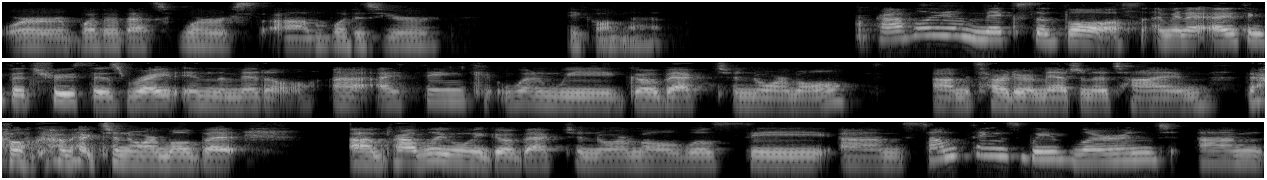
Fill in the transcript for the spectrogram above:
or whether that's worse. Um, what is your take on that? Probably a mix of both. I mean, I, I think the truth is right in the middle. Uh, I think when we go back to normal, um, it's hard to imagine a time that we'll go back to normal, but um, probably when we go back to normal, we'll see um, some things we've learned um,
